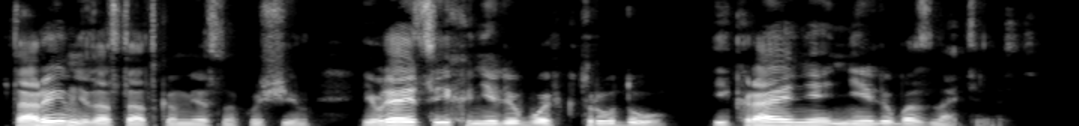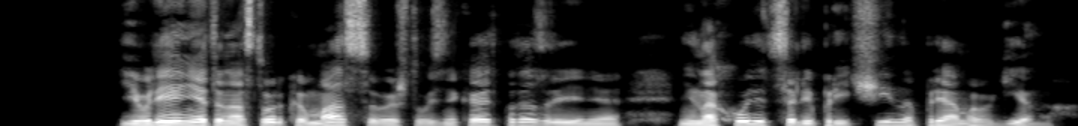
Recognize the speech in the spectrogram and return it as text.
Вторым недостатком местных мужчин является их нелюбовь к труду и крайняя нелюбознательность. Явление это настолько массовое, что возникает подозрение, не находится ли причина прямо в генах.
